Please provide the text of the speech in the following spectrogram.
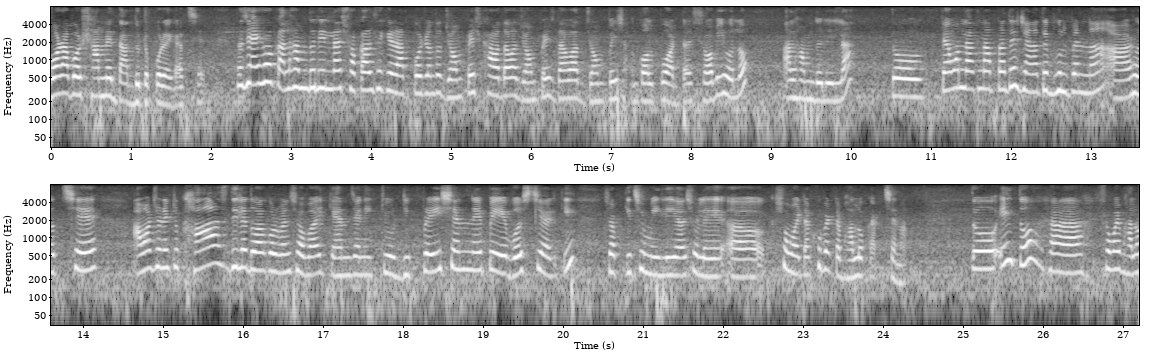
বরাবর সামনের দাঁত দুটো পড়ে গেছে। তো যাই হোক, আলহামদুলিল্লাহ সকাল থেকে রাত পর্যন্ত জম্পেশ খাওয়া দাওয়া, জম্পেশ দাওয়াত জম্পেশ গল্প আড্ডা সবই হলো, আলহামদুলিল্লাহ। তো কেমন লাগল আপনাদের জানাতে ভুলবেন না। আর হচ্ছে, আমার জন্য একটু খাস দিলে দোয়া করবেন সবাই, কেন জানি একটু ডিপ্রেশনে পেয়ে বসছে আর কি। সব কিছু মিলিয়ে আসলে সময়টা খুব একটা ভালো কাটছে না। তো এই তো সময় ভালো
